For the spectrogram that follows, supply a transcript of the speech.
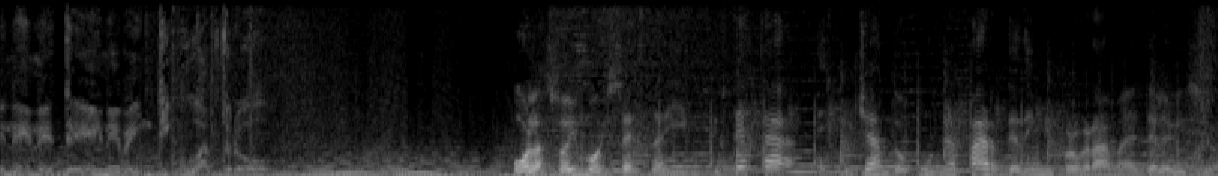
en NTN 24. Hola, soy Moisés Naim y usted está escuchando una parte de mi programa de televisión.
